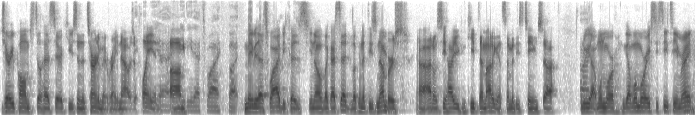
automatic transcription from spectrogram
Jerry Palm still has Syracuse in the tournament right now as a play-in. Yeah, um, maybe that's why. But maybe that's why because you know, like I said, looking at these numbers, uh, I don't see how you can keep them out against some of these teams. Uh, what do we got? One more. We got one more ACC team, right?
